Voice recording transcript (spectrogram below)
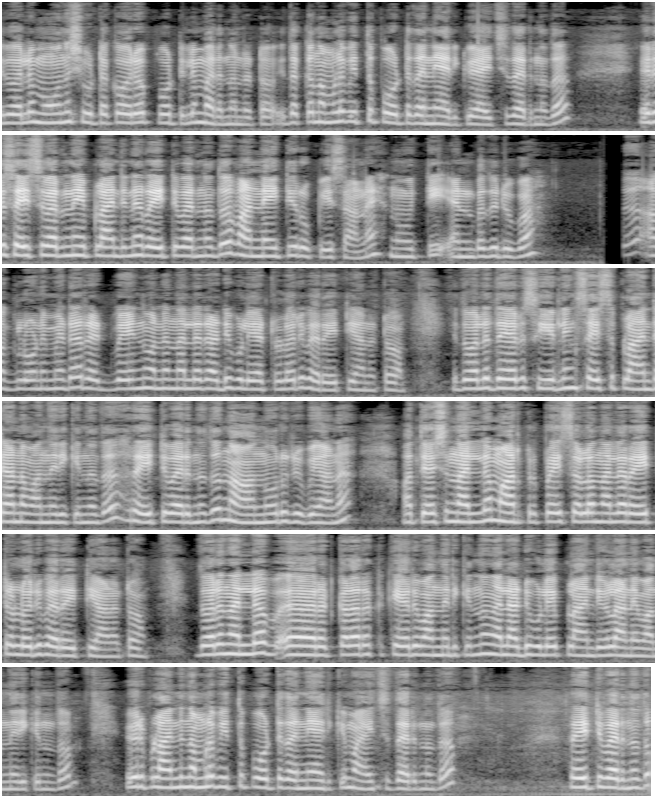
ഇതുപോലെ മൂന്ന് ഷൂട്ടൊക്കെ ഓരോ പോട്ടിലും വരുന്നുണ്ട് കേട്ടോ ഇതൊക്കെ നമ്മൾ വിത്ത് പോട്ട് തന്നെ ആയിരിക്കും അയച്ചു തരുന്നത്. ഒരു സൈസ് വരുന്ന ഈ പ്ലാന്റിന് റേറ്റ് വരുന്നത് വൺ എയ്റ്റി റുപ്പീസ് ആണ്. നൂറ്റി രൂപ. അഗ്ലോണിമയുടെ റെഡ് വെയിൻ എന്ന് പറഞ്ഞാൽ നല്ലൊരു അടിപൊളിയായിട്ടുള്ള ഒരു വെറൈറ്റി ആണ് കേട്ടോ ഇതുപോലെ ഇതേ ഒരു സീഡ്ലിംഗ് സൈസ് പ്ലാന്റ് ആണ് വന്നിരിക്കുന്നത്. റേറ്റ് വരുന്നത് നാനൂറ് രൂപയാണ്. അത്യാവശ്യം നല്ല മാർക്കറ്റ് പ്രൈസ് ഉള്ള നല്ല റേറ്റ് ഉള്ള ഒരു വെറൈറ്റി ആണ് കേട്ടോ ഇതുപോലെ നല്ല റെഡ് കളറൊക്കെ കയറി വന്നിരിക്കുന്ന നല്ല അടിപൊളി പ്ലാന്റുകളാണ് വന്നിരിക്കുന്നത്. ഈ ഒരു പ്ലാന്റ് നമ്മൾ വിത്ത് പോട്ട് തന്നെയായിരിക്കും അയച്ചു തരുന്നത്. റേറ്റ് വരുന്നത്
